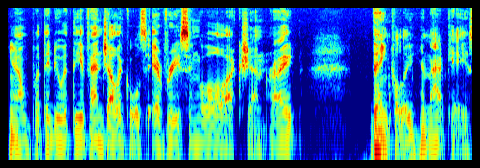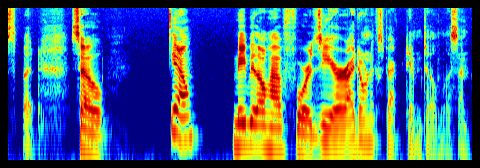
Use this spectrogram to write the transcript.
you know, what they do with the evangelicals every single election, right? Thankfully, in that case. But so, you know, maybe they'll have Ford's ear. I don't expect him to listen.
